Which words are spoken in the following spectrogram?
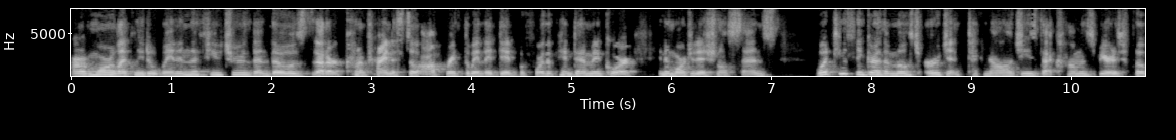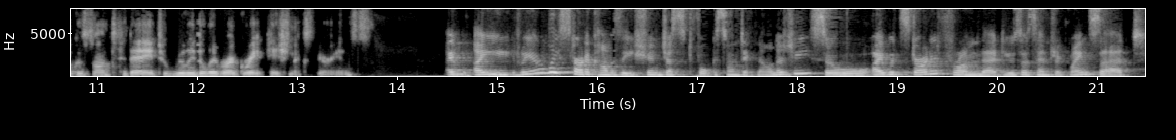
are more likely to win in the future than those that are kind of trying to still operate the way they did before the pandemic or in a more traditional sense. What do you think are the most urgent technologies that Common Spirit is focused on today to really deliver a great patient experience? I, I rarely start a conversation just focused on technology. So I would start it from that user-centric mindset.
